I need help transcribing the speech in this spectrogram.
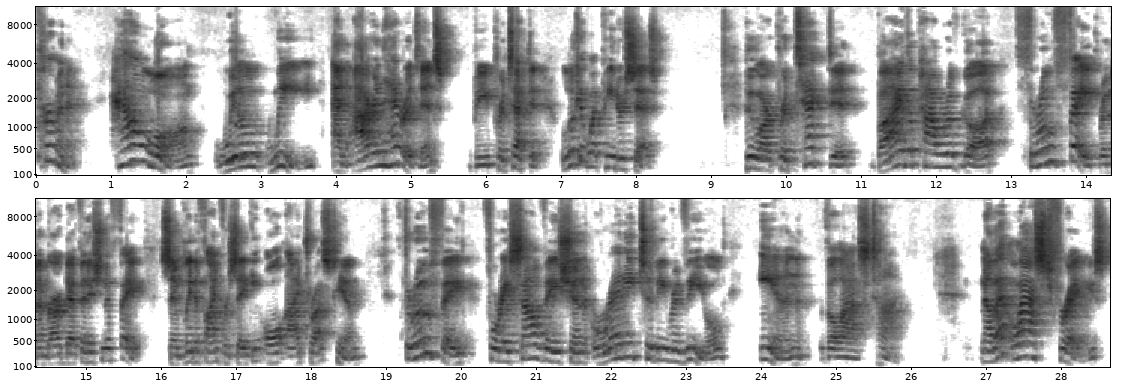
permanent. How long will we and our inheritance be protected? Look at what Peter says who are protected by the power of God through faith. Remember our definition of faith simply defined forsaking all, I trust Him. Through faith for a salvation ready to be revealed in the last time. Now, that last phrase,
